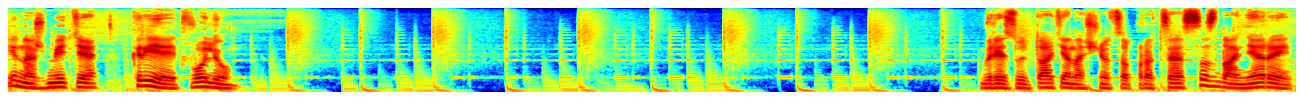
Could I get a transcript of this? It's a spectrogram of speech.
и нажмите Create Volume. В результате начнется процесс создания RAID.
